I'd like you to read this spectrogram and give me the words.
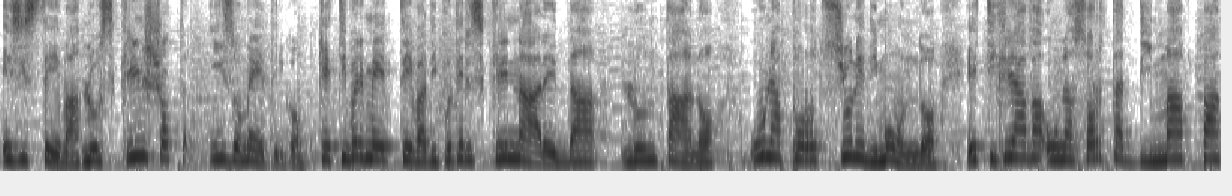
esisteva lo screenshot isometrico che ti permetteva di poter screenare da lontano una porzione di mondo e ti creava una sorta di mappa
